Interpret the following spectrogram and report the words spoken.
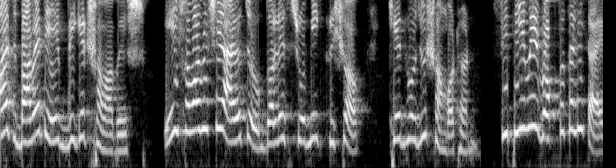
আজ বামেতে ব্রিগেড সমাবেশ। এই সমাবেশের আয়োজক দলের শ্রমিক, কৃষক খেত মজুর সংগঠন। সিপিএম এর বক্তা তালিকায়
